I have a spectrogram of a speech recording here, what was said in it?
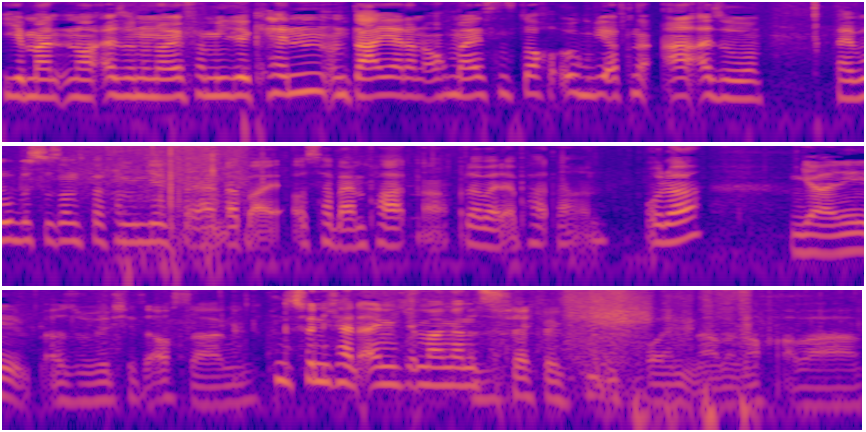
jemand, neu, also eine neue Familie kennen und da ja dann auch meistens doch irgendwie auf eine Art, also, weil wo bist du sonst bei Familienfeiern dabei, außer beim Partner oder bei der Partnerin, oder? Ja, nee, also würde ich jetzt auch sagen. Und das finde ich halt eigentlich immer ganz, ist vielleicht bei guten Freunden aber noch, aber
